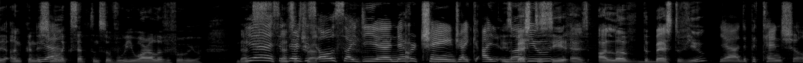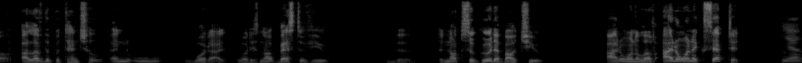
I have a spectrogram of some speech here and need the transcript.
the unconditional Yeah. acceptance of who you are. I love you for who you are. That's, yes and there's this. Uh, also idea never change i, I It's love best you to see it as I love the best of you. yeah the potential I love the potential and w- what I what is not best of you, the the not so good about you. I don't want to love. I don't want to accept it. Yeah.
